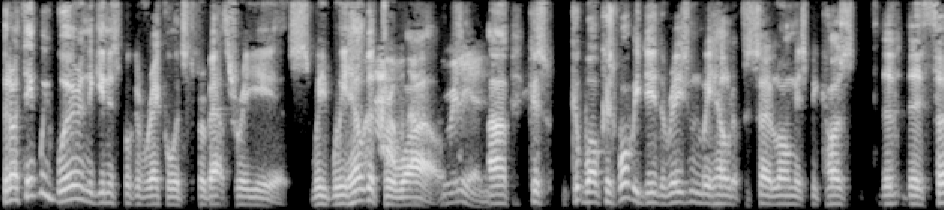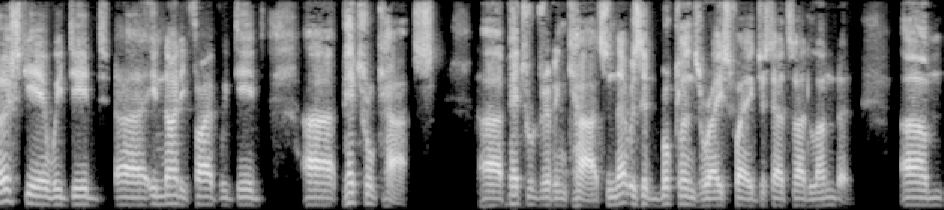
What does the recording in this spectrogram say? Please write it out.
but I think we were in the Guinness Book of Records for about three years. We we held it for a while. Brilliant. Because well, because what we did, the reason we held it for so long is because the the first year we did uh, in '95 we did uh, petrol karts, uh, petrol driven karts, and that was at Brooklands Raceway just outside London. Um,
